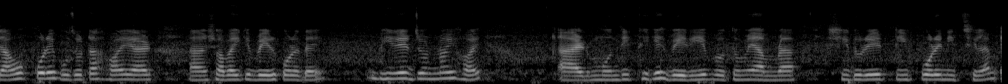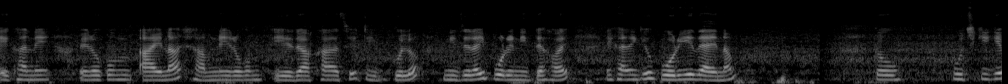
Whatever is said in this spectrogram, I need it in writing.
যা হোক করে পুজোটা হয় আর সবাইকে বের করে দেয়। ভিড়ের জন্যই হয়। আর মন্দির থেকে বেরিয়ে প্রথমে আমরা সিঁদুরের টিপ পরে নিচ্ছিলাম। এখানে এরকম আয়না, সামনে এরকম ইয়ে রাখা আছে টিপগুলো, নিজেরাই পরে নিতে হয়। এখানে কেউ পরিয়ে দেয় না। তো পুচকিকে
